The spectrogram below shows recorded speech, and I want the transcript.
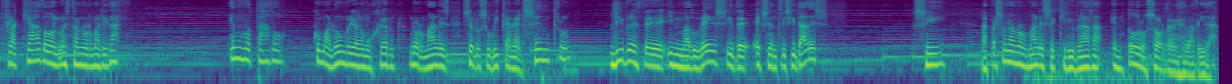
flaqueado nuestra normalidad. Hemos notado cómo al hombre y a la mujer normales se los ubica en el centro, libres de inmadurez y de excentricidades. Sí, la persona normal es equilibrada en todos los órdenes de la vida.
